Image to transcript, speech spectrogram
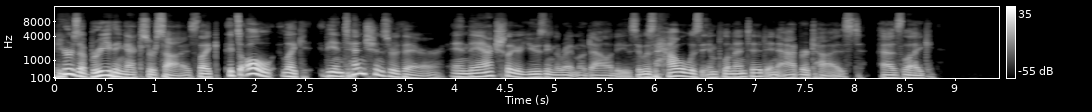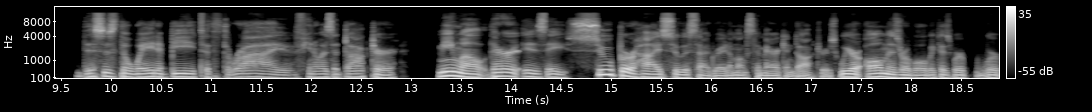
here's a breathing exercise. Like it's all like the intentions are there, and they actually are using the right modalities. It was how it was implemented and advertised as like, this is the way to be to thrive, you know, as a doctor. Meanwhile, there is a super high suicide rate amongst American doctors. We are all miserable because we're we're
